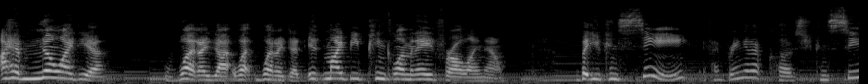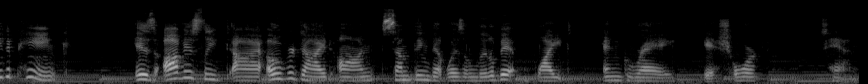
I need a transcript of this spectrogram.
I have no idea what I got, what what I did. It might be pink lemonade for all I know. But you can see, if I bring it up close, you can see the pink is obviously uh, over dyed on something that was a little bit white and gray-ish or tan.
